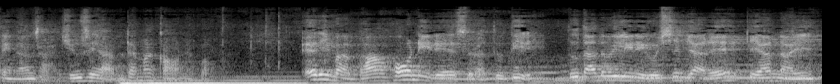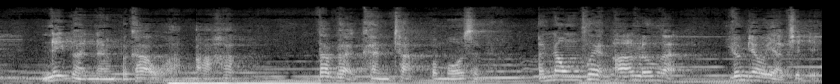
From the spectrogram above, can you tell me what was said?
သင်္ကန်းစာယူစရာဓမ္မကောင်းတယ်ပေါ့ အဲ့ဒီမှာဘာဟောနေတယ်ဆိုတာသူသိတယ်သူသားသမီးလေးတွေကိုရှင်းပြတယ်တရားနာရင်နိဗ္ဗာန်ပခဝါအာဟတဗ္ဗခန္ဓပမောစနအနောင်ဖွဲ့အားလုံးကလွတ်မြောက်ရဖြစ်တဲ့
